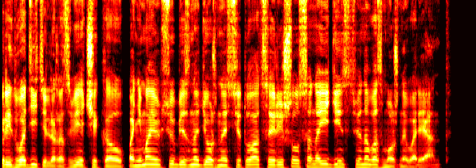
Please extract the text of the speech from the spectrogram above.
Предводитель разведчиков, понимая всю безнадежность ситуации, решился на единственно возможный вариант.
